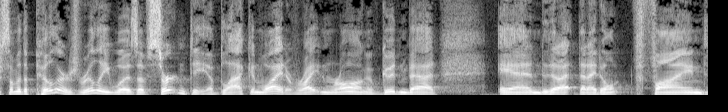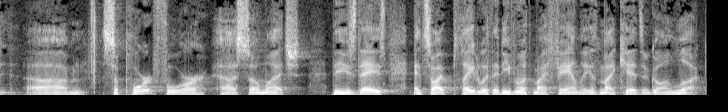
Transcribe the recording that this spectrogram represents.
some of the pillars really was of certainty, of black and white, of right and wrong, of good and bad, and that I, that I don't find um, support for uh, so much these days. And so I played with it, even with my family, with my kids, of going, look,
